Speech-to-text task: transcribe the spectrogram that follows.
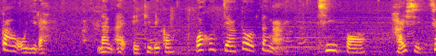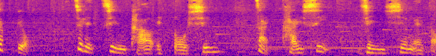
到位啦，咱爱会记得讲，我阁行倒转来，起步还是接着这个尽头的道心，再开始。人生的路，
